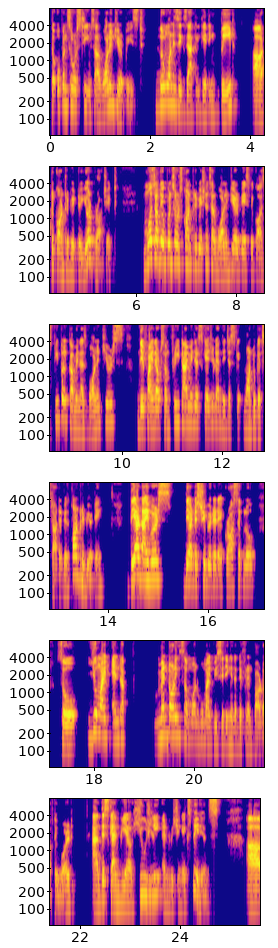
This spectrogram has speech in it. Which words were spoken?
the open source teams are volunteer based. No one is exactly getting paid uh, to contribute to your project. Most of the open source contributions are volunteer based because people come in as volunteers. They find out some free time in their schedule and they just get, want to get started with contributing. They are diverse, they are distributed across the globe. So you might end up mentoring someone who might be sitting in a different part of the world. And this can be a hugely enriching experience. Uh,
